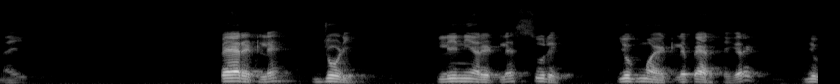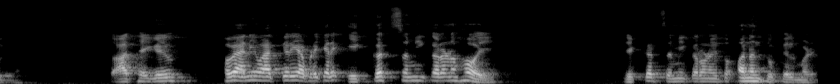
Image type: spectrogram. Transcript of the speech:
નહીં. પેર એટલે જોડી. લિનિયર એટલે સુરેખ. યુગ્મ એટલે પેર થઈ ગયા રાઈટ યુગ્મ. તો આ થઈ ગયું. હવે આની વાત કરીએ, આપણે ક્યારેક એક જ સમીકરણ હોય, એક જ સમીકરણ હોય તો અનંત ઉકેલ મળે.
